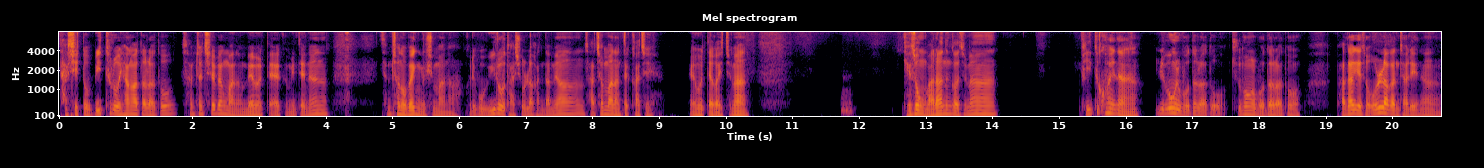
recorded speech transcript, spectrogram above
다시 또 밑으로 향하더라도 3,700만 원 매물대 그 밑에는 3,560만 원 그리고 위로 다시 올라간다면 4천만 원대까지 매물 대가 있지만 계속 말하는 거지만 비트코인은 일봉을 보더라도 주봉을 보더라도 바닥에서 올라간 자리는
